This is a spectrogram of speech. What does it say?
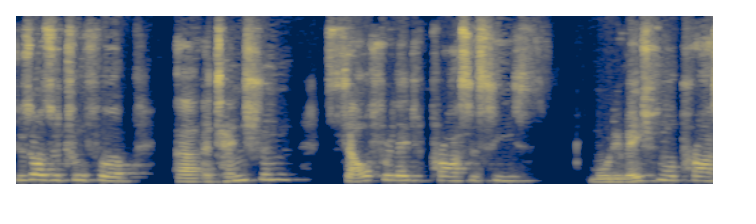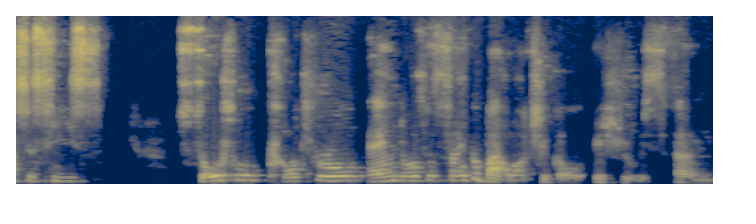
This is also true for uh, attention, self-related processes, motivational processes, social, cultural, and also psychobiological issues. Um,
